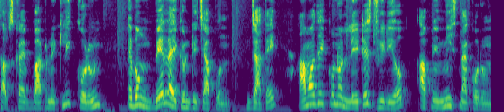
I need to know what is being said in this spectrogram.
সাবস্ক্রাইব বাটনে ক্লিক করুন এবং বেল আইকনটি চাপুন, যাতে আমাদের কোনো লেটেস্ট ভিডিও আপনি মিস না করুন।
